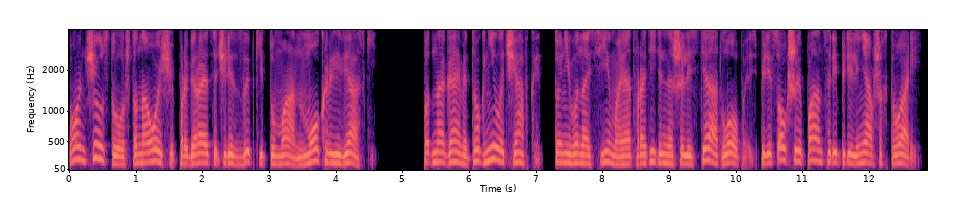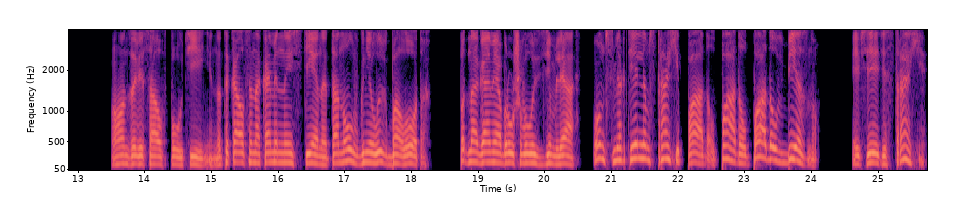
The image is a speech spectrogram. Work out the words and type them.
Он чувствовал, что на ощупь пробирается через зыбкий туман, мокрый и вязкий. Под ногами то гнило чавкой, то невыносимо и отвратительно шелестят, лопаясь, пересохшие панцири перелинявших тварей. Он зависал в паутине, натыкался на каменные стены, тонул в гнилых болотах. Под ногами обрушивалась земля, он в смертельном страхе падал, падал, падал в бездну. И все эти страхи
